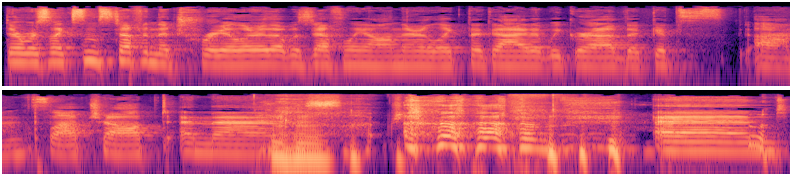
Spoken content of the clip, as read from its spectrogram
there was like some stuff in the trailer that was definitely on there, like the guy that we grabbed that gets um slap chopped, and then um, and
